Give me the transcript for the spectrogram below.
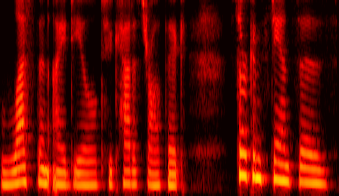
less than ideal to catastrophic circumstances.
